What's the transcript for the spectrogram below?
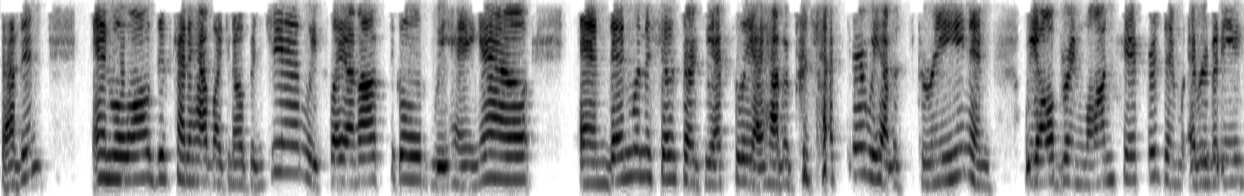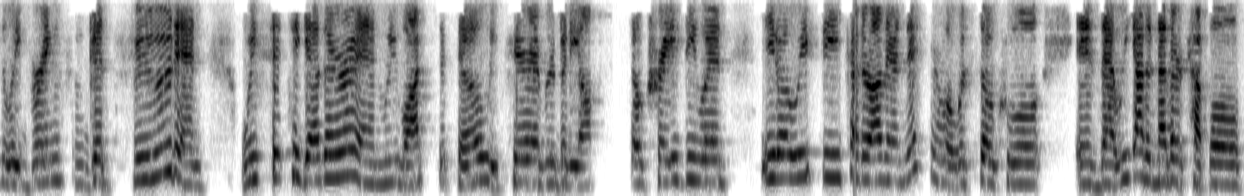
seven. And we'll all just kind of have like an open gym. We play on obstacles. We hang out. And then when the show starts, we actually, I have a projector. We have a screen and we all bring lawn chairs and everybody usually brings some good food and we sit together and we watch the show. We cheer everybody on. So crazy when, you know, we see each other on there. And this year, what was so cool is that we got another couple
